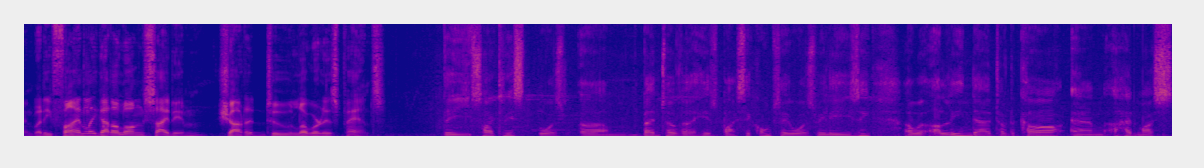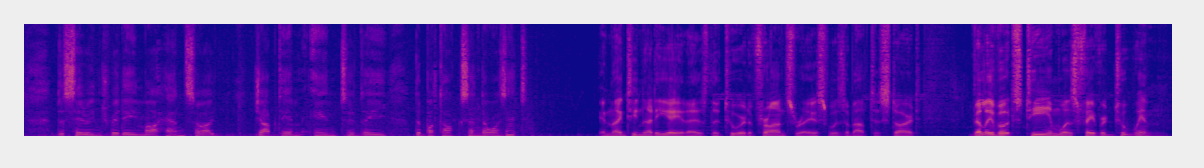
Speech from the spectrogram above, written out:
and when he finally got alongside him, shouted to lower his pants. The cyclist was um, bent over his bicycle, so it was really easy. I, I, leaned out of the car and I had my the syringe ready in my hand, so I jabbed him into the, the buttocks, and that was it. In 1998, as the Tour de France race was about to start, Willy team was favored to win.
